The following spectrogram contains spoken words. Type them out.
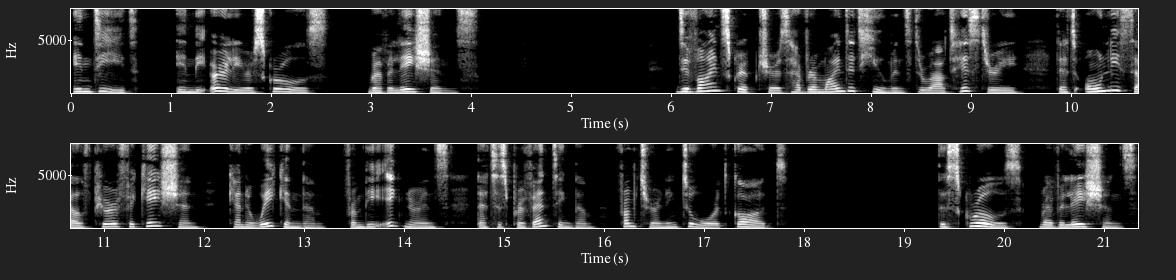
indeed, in the earlier scrolls, revelations. Divine scriptures have reminded humans throughout history that only self purification can awaken them from the ignorance that is preventing them from turning toward God. The scrolls, revelations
